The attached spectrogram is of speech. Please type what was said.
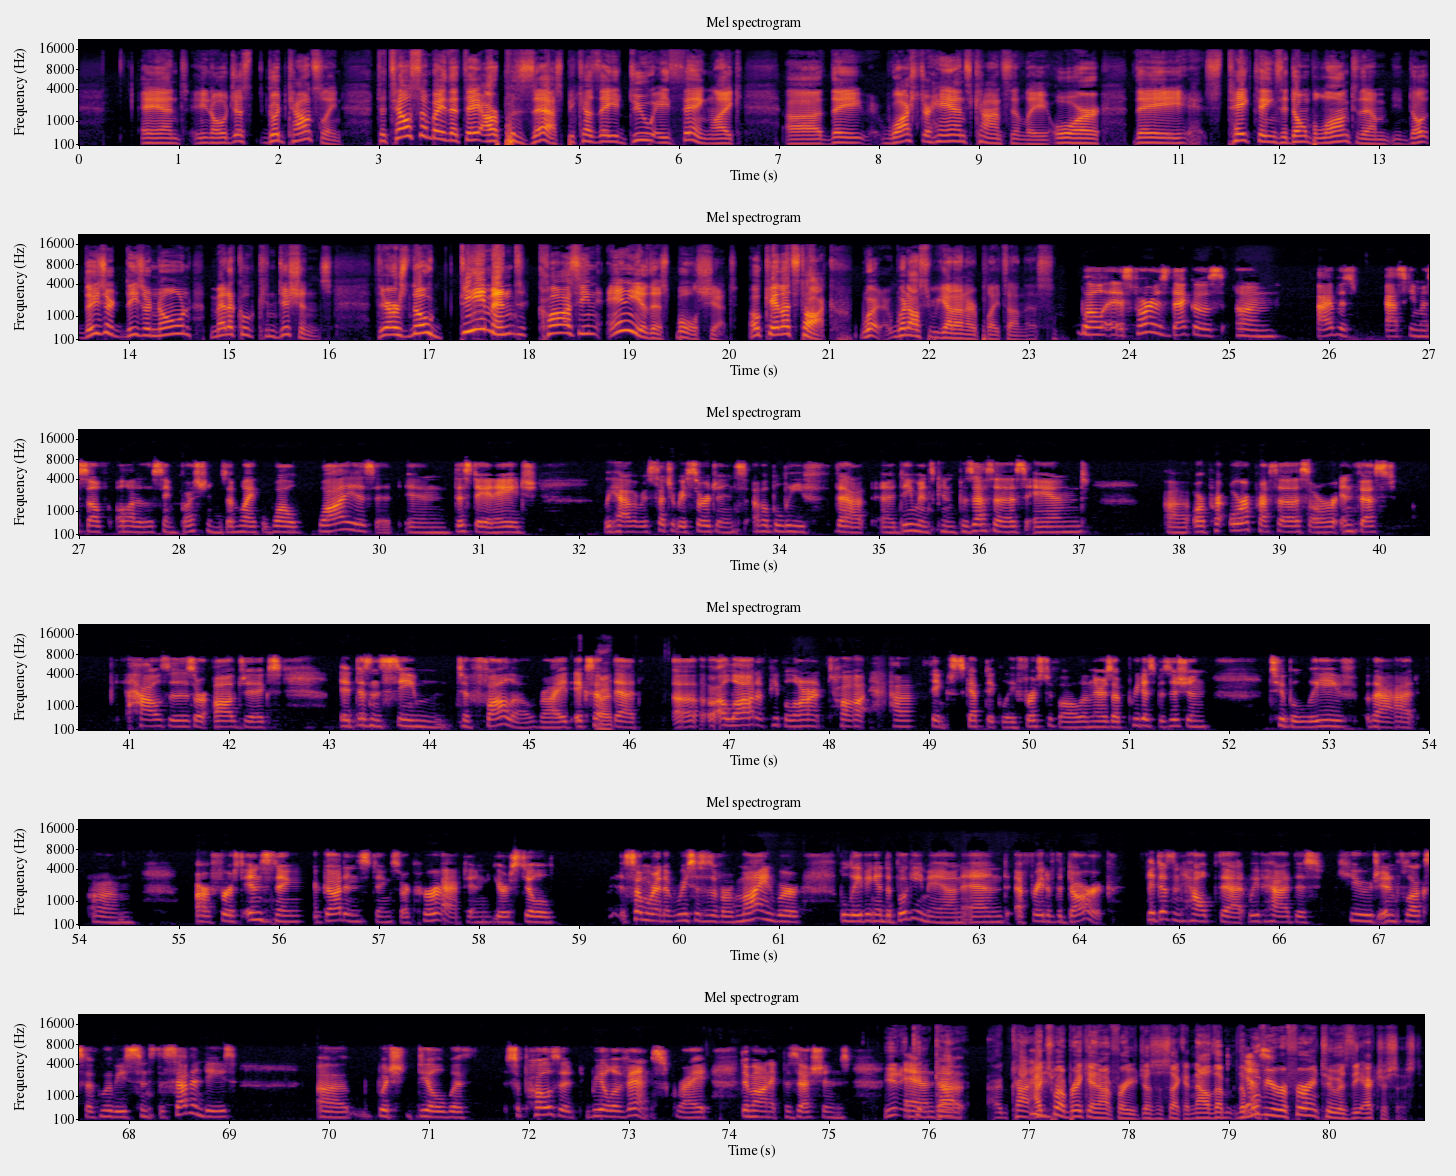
and you know just good counseling. To tell somebody that they are possessed because they do a thing like uh, they wash their hands constantly or they take things that don't belong to them these are these are known medical conditions. There's no demon causing any of this bullshit. Okay let's talk. What what else we got on our plates on this? Well, as far as that goes, um, I was asking myself a lot of the same questions. I'm like, well, why is it in this day and age we have a, such a resurgence of a belief that uh, demons can possess us and uh, or pre- or oppress us or infest houses or objects? It doesn't seem to follow, right? Except Right. that uh, a lot of people aren't taught how to think skeptically, first of all, and there's a predisposition to believe that um, our first instinct, our gut instincts are correct, and you're still somewhere in the recesses of our mind, we're believing in the boogeyman and afraid of the dark. It doesn't help that we've had this huge influx of movies since the 70s, uh, which deal with supposed real events, right? Demonic possessions. You, And, can, uh, I- can- I just want to break it on for you just a second. Now, the the Yes. movie you're referring to is The Exorcist,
